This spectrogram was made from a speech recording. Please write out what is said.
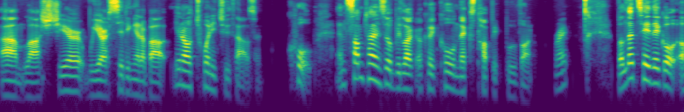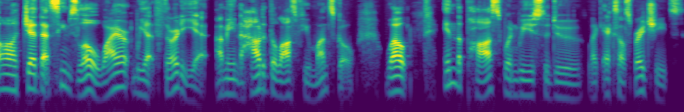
um, last year, we are sitting at about, you know, 22,000. Cool. And sometimes they'll be like, okay, cool, next topic, move on, right? But let's say they go, oh, Jed, that seems low. Why aren't we at 30 yet? I mean, how did the last few months go? Well, in the past, when we used to do like Excel spreadsheets,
